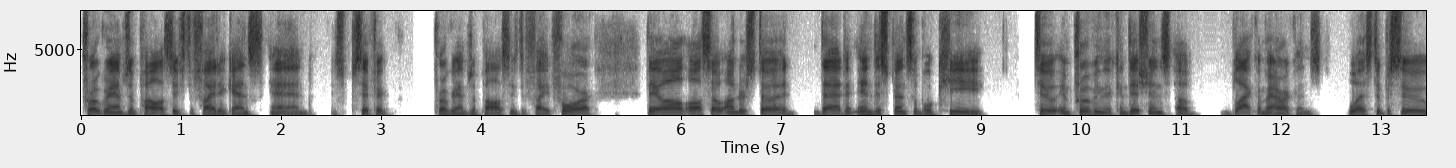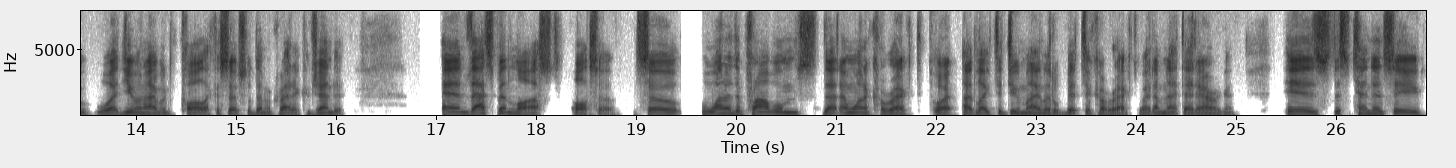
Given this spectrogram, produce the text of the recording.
programs and policies to fight against and specific programs and policies to fight for. They all also understood that an indispensable key to improving the conditions of Black Americans was to pursue what you and I would call like a social democratic agenda. And that's been lost also. So, one of the problems that I want to correct, or I'd like to do my little bit to correct, right? I'm not that arrogant, is this tendency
